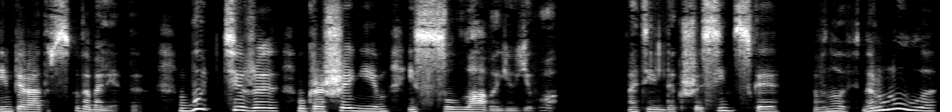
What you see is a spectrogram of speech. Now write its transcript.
императорского балета. Будьте же украшением и славою его. Матильда Кшесинская вновь нырнула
